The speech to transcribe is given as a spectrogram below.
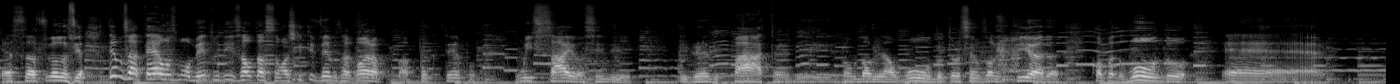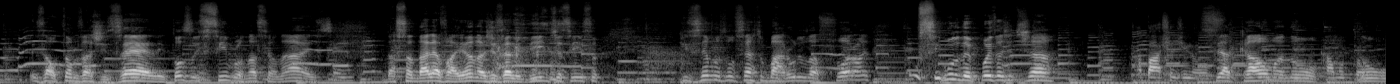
essa filosofia. Temos até uns momentos de exaltação. Acho que tivemos agora, há pouco tempo, um ensaio assim de, de grande pátria, de vamos dominar o mundo, torcemos a Olimpíada, Copa do Mundo. é, Exaltamos a Gisele, todos os símbolos nacionais Sim. da sandália havaiana, a Gisele Bündchen, assim, isso. Fizemos um certo barulho lá fora, mas um segundo depois a gente já Abaixa de novo. se acalma num, num-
